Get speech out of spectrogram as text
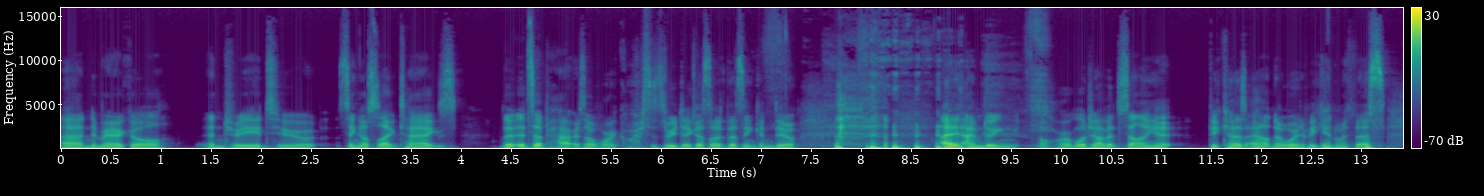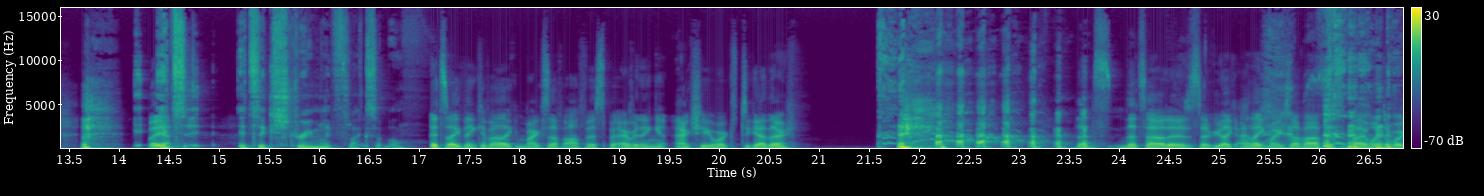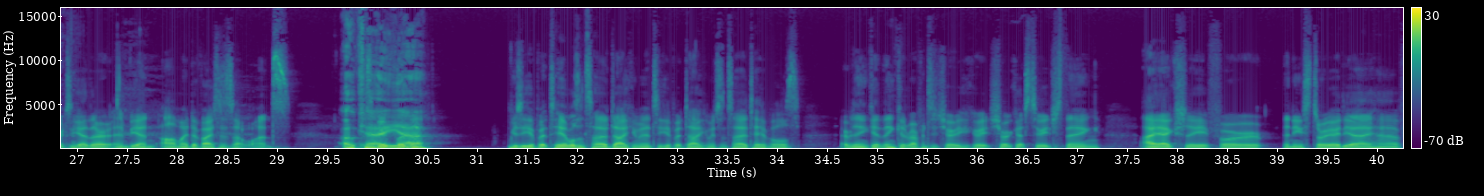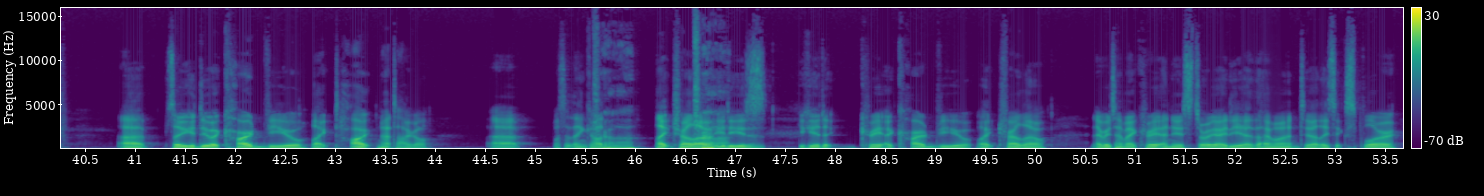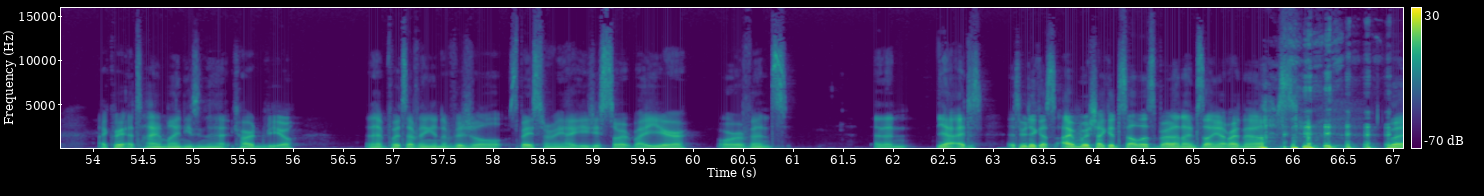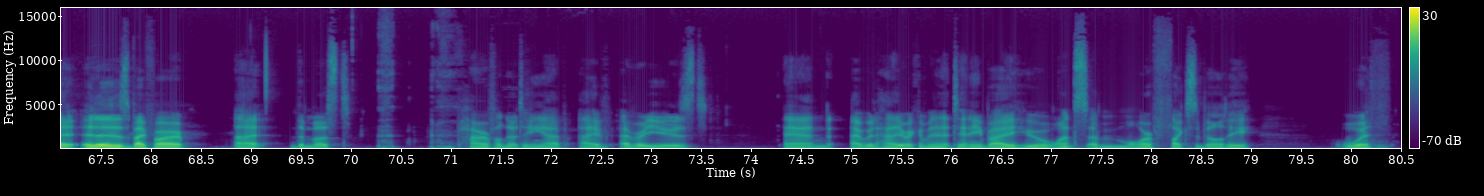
uh, numerical entry to single select tags. It's a power. It's a workhorse. It's ridiculous what this thing can do. I, I'm doing a horrible job at selling it because I don't know where to begin with this. But yeah. It's it's extremely flexible. It's like think about like Microsoft Office, but everything actually works together. That's that's how it is. So if you're like, I like Microsoft Office, but I want to work together and be on all my devices at once. Okay, yeah. Because you can put tables inside of documents, you can put documents inside of tables. everything can then could reference each other. You could create shortcuts to each thing. I actually for any story idea I have, uh, so you could do a card view like tog- not toggle, uh, what's that thing called? Trello. Like Trello. Trello. You'd use you could create a card view like Trello. Every time I create a new story idea that I want to at least explore, I create a timeline using that card view, and it puts everything in a visual space for me. I usually sort by year or events, and then yeah, I just it's ridiculous. I wish I could sell this better than I'm selling it right now. So, but it is by far uh, the most powerful note taking app I've ever used. And I would highly recommend it to anybody who wants a more flexibility with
